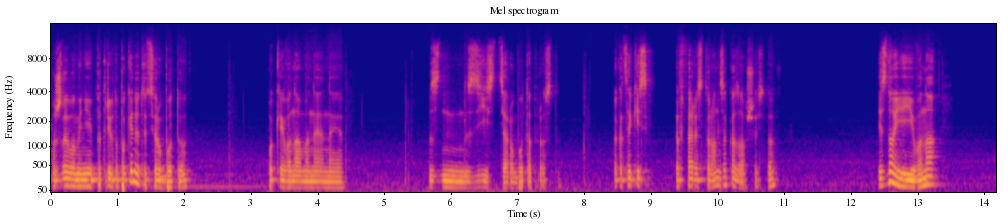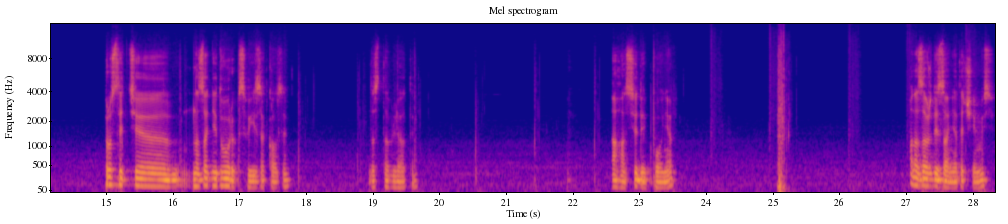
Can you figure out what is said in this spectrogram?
Можливо, мені потрібно покинути цю роботу, поки вона мене не з'їсть ця робота просто. Так, а це якийсь кафе-ресторан заказав щось, так? Я знаю її, вона просить е, на задній дворик свої закази доставляти. Ага, сюди поняв. Вона завжди зайнята чимось.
